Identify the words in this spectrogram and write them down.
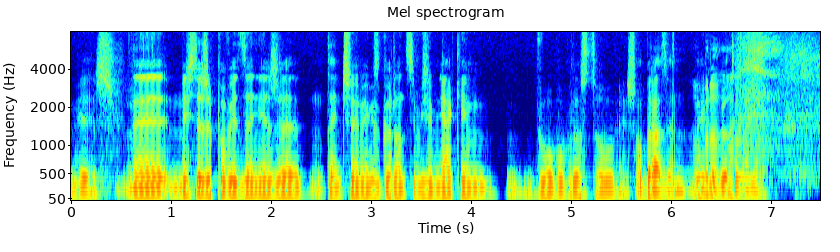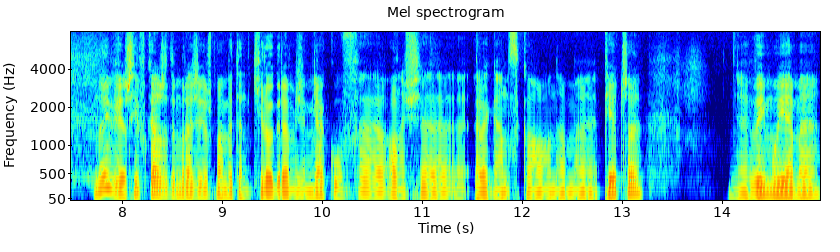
wiesz, y, myślę, że powiedzenie, że tańczyłem jak z gorącym ziemniakiem było po prostu, wiesz, obrazem mojego Obrazem. gotowania. No i wiesz, i w każdym razie już mamy ten kilogram ziemniaków, e, on się elegancko nam e, piecze. E, Wyjmujemy,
